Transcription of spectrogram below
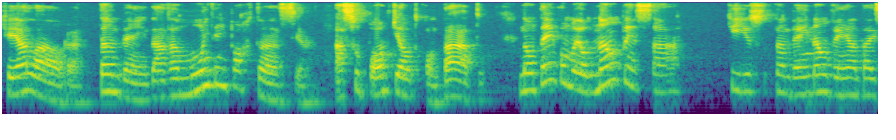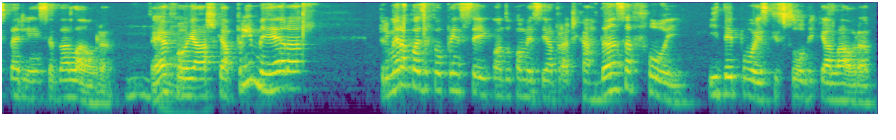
que a Laura também dava muita importância a suporte de autocontato, não tem como eu não pensar que isso também não venha da experiência da Laura. Uhum. É, foi, acho que a primeira primeira coisa que eu pensei quando comecei a praticar dança foi, e depois que soube que a Laura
